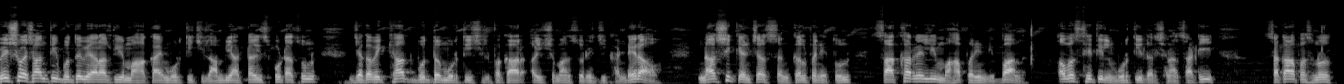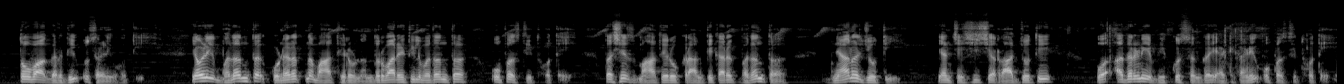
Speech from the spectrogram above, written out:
विश्वशांती बुद्धविहारातील महाकाय मूर्तीची लांबी अठ्ठावीस फूट असून जगविख्यात बुद्ध मूर्ती शिल्पकार आयुष्यमान सुरेजी खंडेराव नाशिक यांच्या संकल्पनेतून साकारलेली महापरिनिब्बाण अवस्थेतील मूर्ती दर्शनासाठी सकाळपासूनच तोवा गर्दी उसळली होती. यावेळी भदंत गुणरत्न महाथेरू नंदुरबार येथील भदंत उपस्थित होते. तसेच महाथेरू क्रांतिकारक भदंत ज्ञानज्योती यांचे शिष्य राजज्योती व आदरणीय भिक्खू संघ या ठिकाणी उपस्थित होते.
